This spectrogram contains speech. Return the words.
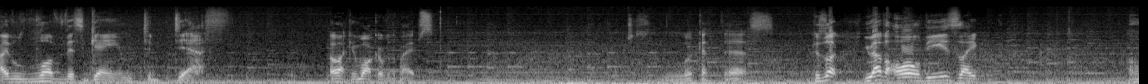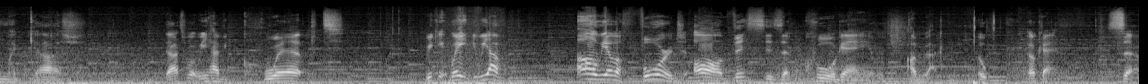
I love this game to death. Oh, I can walk over the pipes. Just look at this. Because look, you have all these, like... Oh my gosh. That's what we have equipped. We can, wait, do we have... Oh, we have a forge. Oh, this is a cool game. I'll be back. Oh, okay. So.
